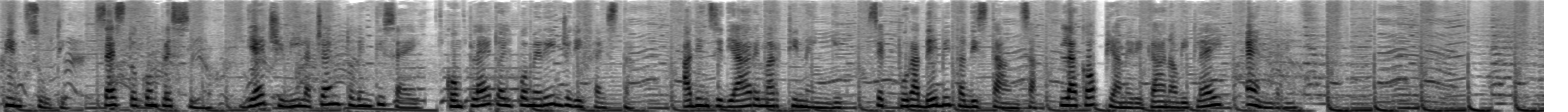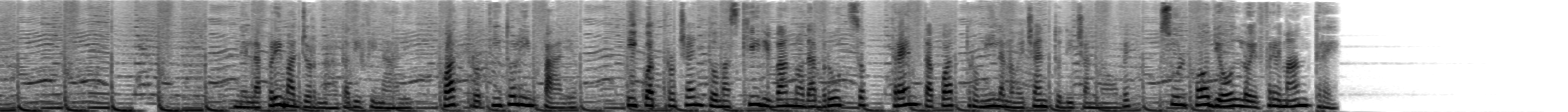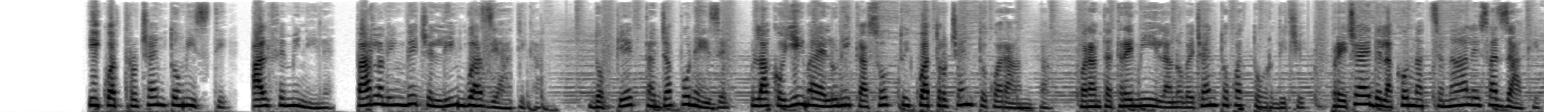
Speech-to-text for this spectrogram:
Pinzuti, sesto complessivo, 10.126, completo il pomeriggio di festa. Ad insidiare Martinenghi, seppur a debita distanza, la coppia americana Whitley, Andrew. Nella prima giornata di finali, quattro titoli in palio. I 400 maschili vanno ad Abruzzo, 34.919, sul podio Ollo e Freman 3. I 400 misti, al femminile, parlano invece lingua asiatica. Doppietta giapponese, la Koyima è l'unica sotto i 440, 43.914, precede la connazionale Sasaki.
